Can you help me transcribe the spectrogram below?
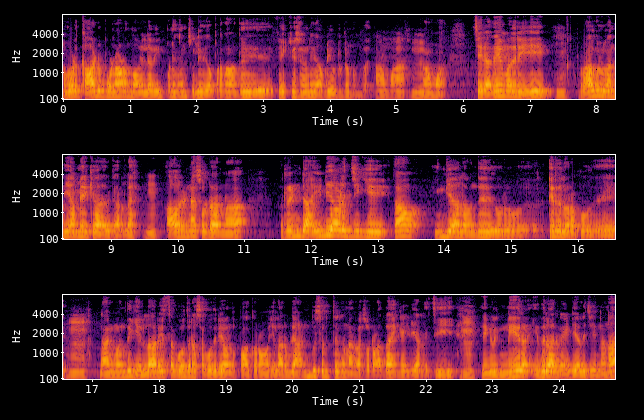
நம்மளோட கார்டு போடலாம் வந்தோம். இல்ல வெயிட் பண்ணுங்கன்னு சொல்லி அதுக்கப்புறம் தான் வந்து ஃபேக் நியூஸ் அப்படியே விட்டுட்டோம் நம்ம. ஆமா. ஆமா. சரி அதே மாதிரி. ராகுல் காந்தி அமெரிக்காவில் இருக்கார்ல. அவர் என்ன சொல்றாருன்னா ரெண்டு ஐடியாலஜிக்கு தான் இந்தியாவில் வந்து ஒரு தேர்தல் வரப்போகுது. ம், நாங்க வந்து எல்லாரையும் சகோதர சகோதரியா வந்து பாக்குறோம். எல்லாருமே அன்பு செலுத்துங்க நாங்க சொல்றோம். அதான் எங்க ஐடியாலஜி. எங்களுக்கு நேர எதிரா இருக்க ஐடியாலஜி என்னன்னா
